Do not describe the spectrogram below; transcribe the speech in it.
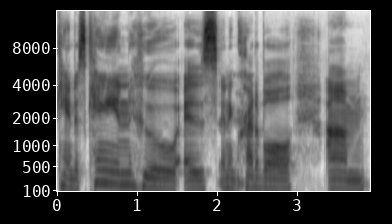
Candis Cayne, who is an incredible. Um,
